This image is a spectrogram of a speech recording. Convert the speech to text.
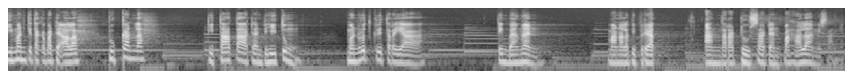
iman kita kepada Allah bukanlah ditata dan dihitung menurut kriteria timbangan mana lebih berat antara dosa dan pahala misalnya,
